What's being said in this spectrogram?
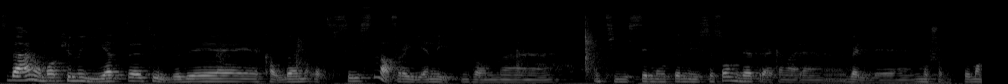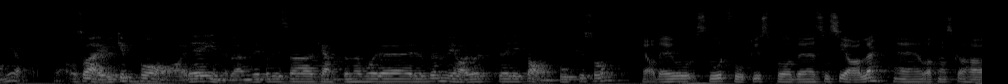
Så det er noe med å kunne gi et uh, tilbud i Kall det en offseason, for å gi en liten sånn uh, en teaser mot en ny sesong. Det tror jeg kan være veldig morsomt for mange, i hvert fall. Ja, og så er det jo ikke bare innebandy på disse campene våre, Ruben. Vi har jo et uh, litt annet fokus òg. Ja, det er jo stort fokus på det sosiale, og at man skal ha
